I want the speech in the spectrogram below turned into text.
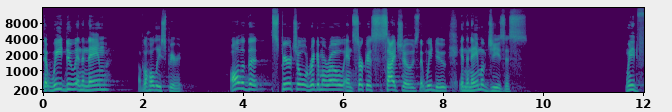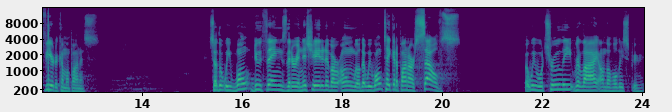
that we do in the name of the Holy Spirit. All of the spiritual rigmarole and circus sideshows that we do in the name of Jesus. We need fear to come upon us so that we won't do things that are initiated of our own will, that we won't take it upon ourselves, but we will truly rely on the Holy Spirit.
